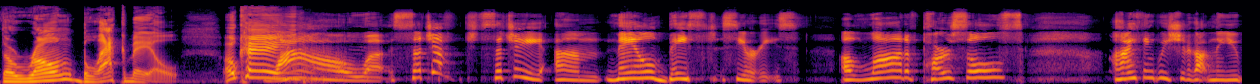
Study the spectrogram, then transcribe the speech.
The Wrong Blackmail. Okay. Wow. Such a such a um male-based series. A lot of parcels. I think we should have gotten the U-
